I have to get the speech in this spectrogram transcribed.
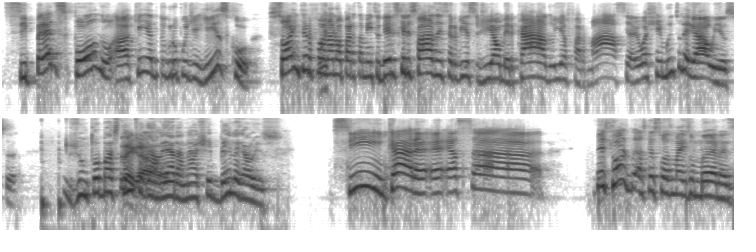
se predispondo a quem é do grupo de risco só interfonar no apartamento deles que eles fazem serviço de ir ao mercado, ir à farmácia. Eu achei muito legal isso. Juntou bastante legal. a galera, né? Achei bem legal isso. Sim, cara, é, essa deixou as pessoas mais humanas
